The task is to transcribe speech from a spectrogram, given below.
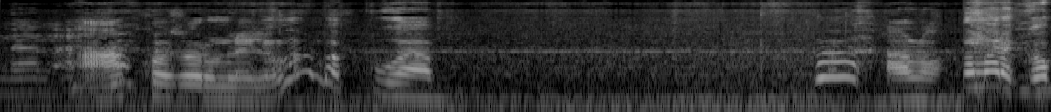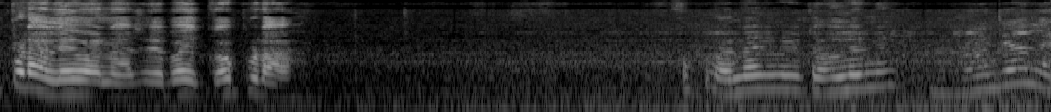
ना ना આખો હાલો. તમારે કપડા લેવાના છે ભાઈ કપડા. કપડા નહીં નહીં ચાલે નહીં ચાલે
